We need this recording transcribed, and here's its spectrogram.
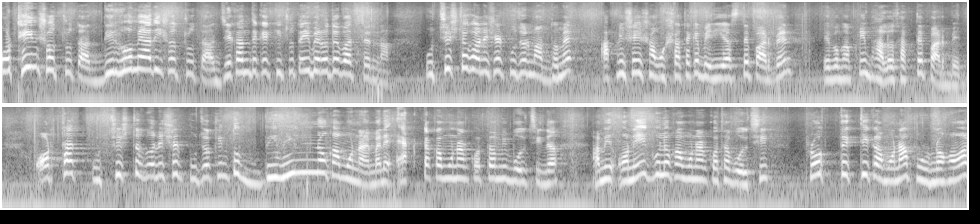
কঠিন শত্রুতা, দীর্ঘমেয়াদী শত্রুতা, যেখান থেকে কিছুতেই বেরোতে পারছেন না উচ্ছিষ্ট গণেশের পুজোর মাধ্যমে আপনি সেই সমস্যা থেকে বেরিয়ে আসতে পারবেন এবং আপনি ভালো থাকতে পারবেন। অর্থাৎ উচ্ছিষ্ট গণেশের পুজো কিন্তু বিভিন্ন কামনায় মানে একটা কামনার কথা আমি বলছি না, আমি অনেকগুলো কামনার কথা বলছি, প্রত্যেকটি কামনা পূর্ণ হওয়া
